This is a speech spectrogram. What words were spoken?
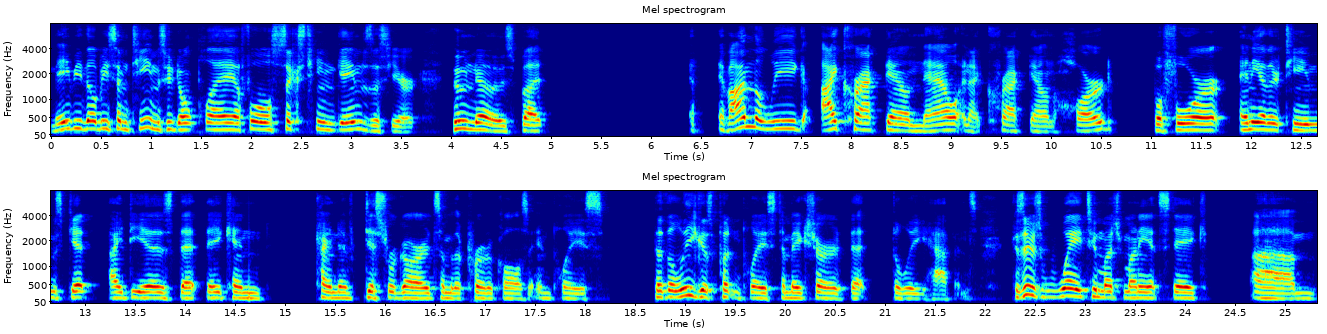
Maybe there'll be some teams who don't play a full 16 games this year. Who knows? But if, if I'm the league, I crack down now and I crack down hard before any other teams get ideas that they can kind of disregard some of the protocols in place that the league has put in place to make sure that the league happens because there's way too much money at stake um,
